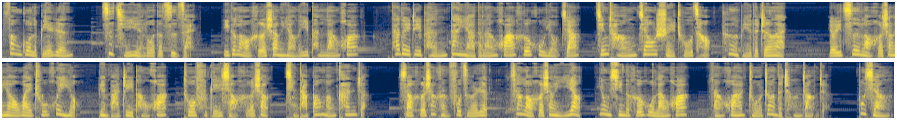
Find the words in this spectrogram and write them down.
放过了别人，自己也落得自在。一个老和尚养了一盆兰花，他对这盆淡雅的兰花呵护有加，经常浇水除草，特别的珍爱。有一次，老和尚要外出会友，便把这盆花托付给小和尚，请他帮忙看着。小和尚很负责任，像老和尚一样用心的呵护兰花，兰花茁壮的成长着。不想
